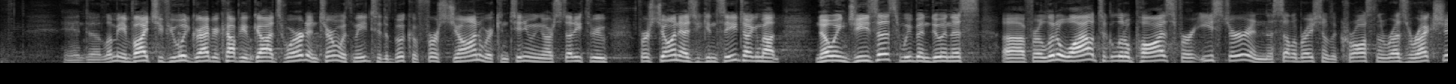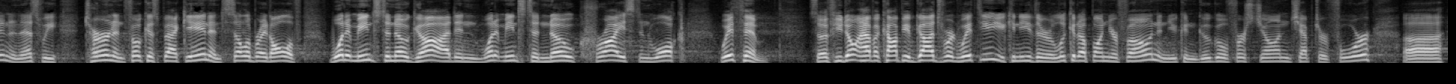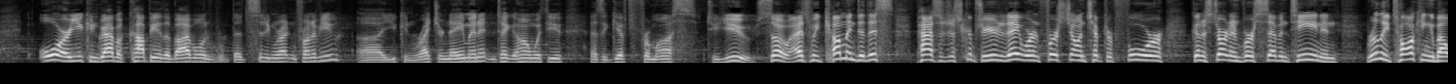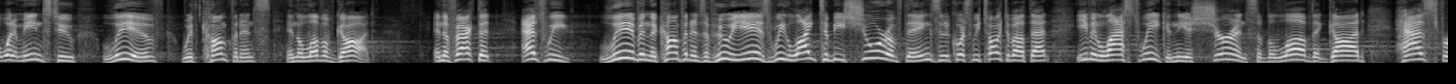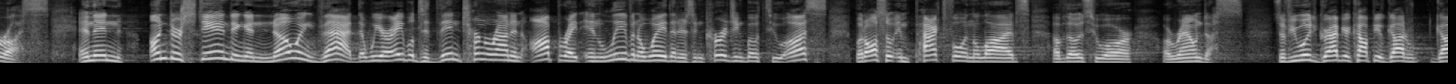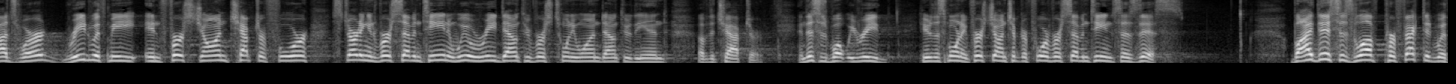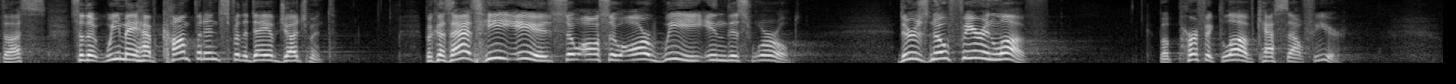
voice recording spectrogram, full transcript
And uh, let me invite you, if you would, grab your copy of God's Word and turn with me to the book of First John. We're continuing our study through First John, as you can see, talking about knowing Jesus. We've been doing this uh, for a little while. Took a little pause for Easter and the celebration of the cross and the resurrection. And as we turn and focus back in and celebrate all of what it means to know God and what it means to know Christ and walk with Him. So if you don't have a copy of God's Word with you, you can either look it up on your phone and you can Google 1 John chapter 4, uh, or you can grab a copy of the Bible that's sitting right in front of you. Uh, you can write your name in it and take it home with you as a gift from us to you. So as we come into this passage of Scripture here today, we're in 1 John chapter 4, going to start in verse 17, and really talking about what it means to live with confidence in the love of God. And the fact that as we live in the confidence of who He is, we like to be sure of things. And of course, we talked about that even last week in the assurance of the love that God has for us. And then understanding and knowing that, that we are able to then turn around and operate and live in a way that is encouraging both to us, but also impactful in the lives of those who are around us. So if you would grab your copy of God, God's word, read with me in 1 John chapter 4, starting in verse 17, and we will read down through verse 21, down through the end of the chapter. And this is what we read here this morning. 1 John chapter 4, verse 17 says this. By this is love perfected with us, so that we may have confidence for the day of judgment. Because as he is, so also are we in this world. There is no fear in love, but perfect love casts out fear.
